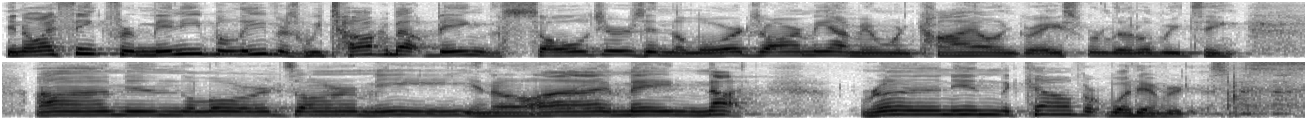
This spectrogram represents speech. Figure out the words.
You know, I think for many believers, we talk about being the soldiers in the Lord's army. I mean, when Kyle and Grace were little, we'd sing, I'm in the Lord's army, you know, I may not run in the Calvary, whatever it is.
